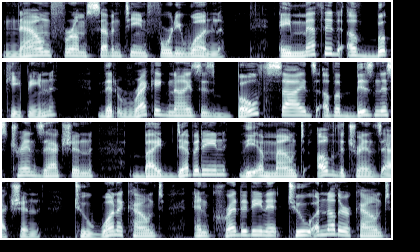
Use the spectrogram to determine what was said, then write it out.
noun from 1741, a method of bookkeeping that recognizes both sides of a business transaction by debiting the amount of the transaction to one account and crediting it to another account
